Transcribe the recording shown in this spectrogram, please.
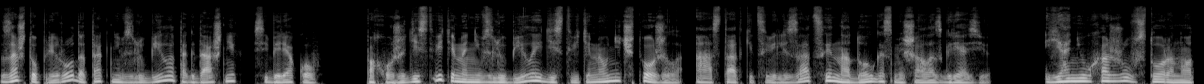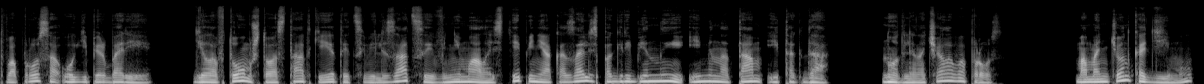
За что природа так не взлюбила тогдашних сибиряков? Похоже, действительно не взлюбила и действительно уничтожила, а остатки цивилизации надолго смешала с грязью. Я не ухожу в сторону от вопроса о Гиперборее. Дело в том, что остатки этой цивилизации в немалой степени оказались погребены именно там и тогда. Но для начала вопрос. Мамонтенка Диму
